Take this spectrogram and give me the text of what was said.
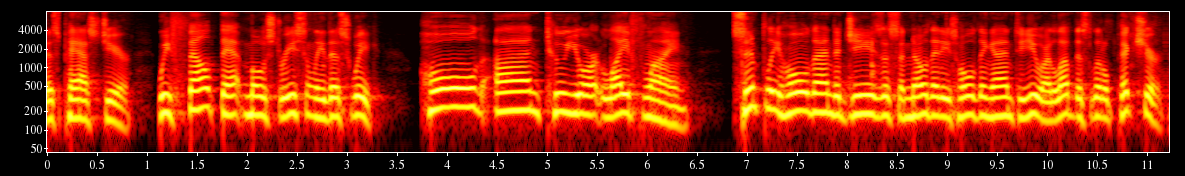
this past year? We felt that most recently this week. Hold on to your lifeline. Simply hold on to Jesus and know that He's holding on to you. I love this little picture.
